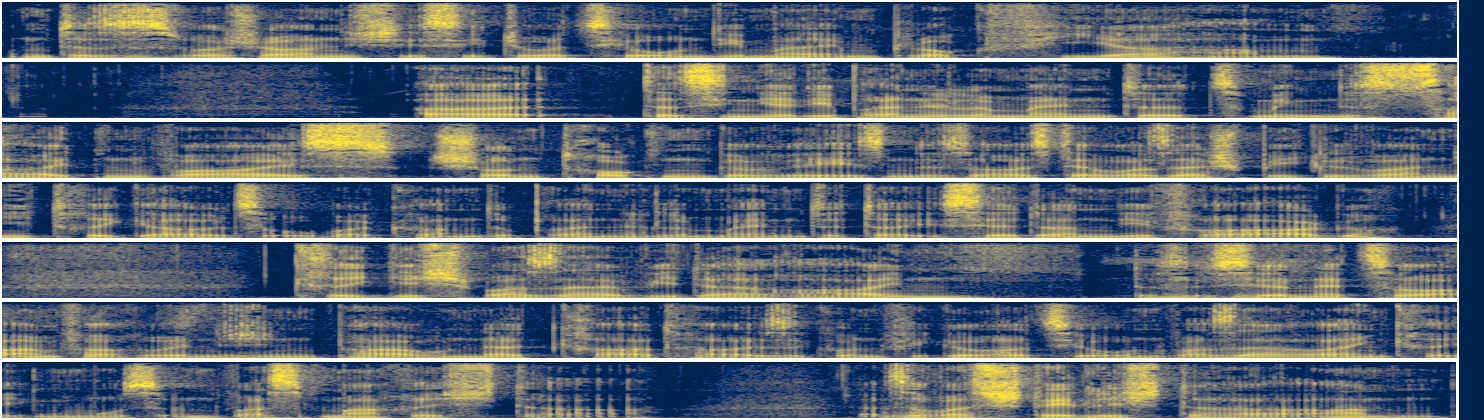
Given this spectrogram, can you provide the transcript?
Und das ist wahrscheinlich die Situation, die wir im Block 4 haben. Äh, da sind ja die Brennelemente zumindest zeitenweise schon trocken gewesen. Das heißt, der Wasserspiegel war niedriger als oberkante Brennelemente. Da ist ja dann die Frage, kriege ich Wasser wieder rein? Das mhm. ist ja nicht so einfach, wenn ich in ein paar hundert Grad heiße Konfiguration Wasser reinkriegen muss. Und was mache ich da? Also was stelle ich da an?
